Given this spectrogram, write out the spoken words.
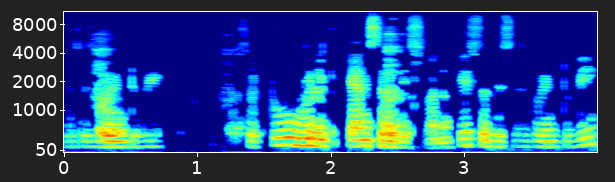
this is going to be so 2 will cancel this one okay? So this is going to be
